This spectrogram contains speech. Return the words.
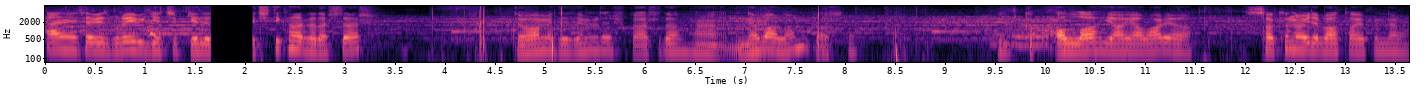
Her neyse biz burayı bir geçip gelelim. Geçtik arkadaşlar. Devam edelim de şu karşıda. Ha, ne var lan bu karşıda? Biz ka- Allah ya ya var ya. Sakın öyle bir hata yapayım deme.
